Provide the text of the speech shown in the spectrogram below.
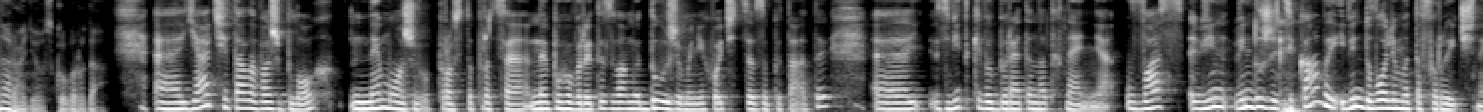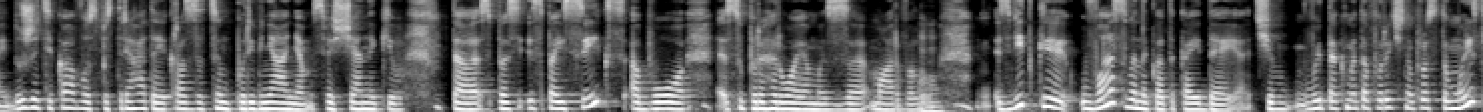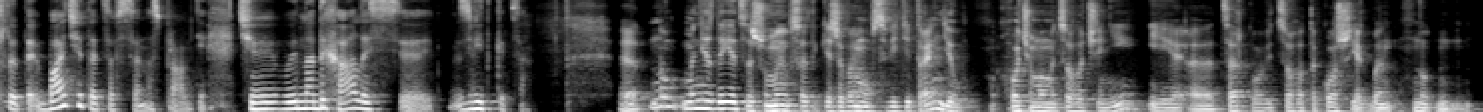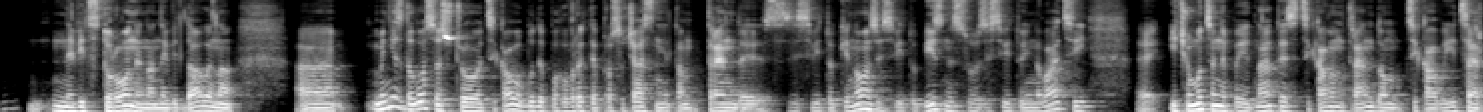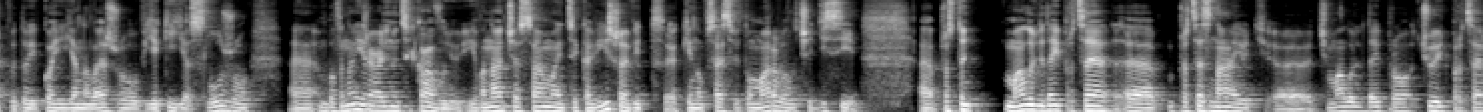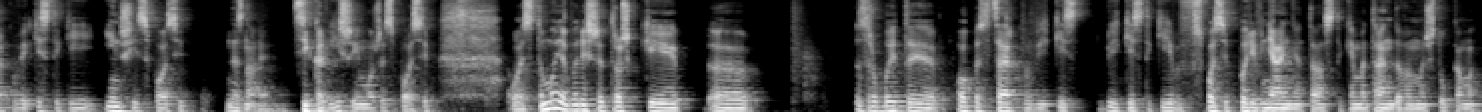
на радіо Сковорода. Е, я читала ваш блог. Не можу просто про це не поговорити з вами. Дуже мені хочеться запитати. Е, звідки ви берете натхнення? У вас він він дуже цікавий і він доволі метафоричний. Дуже цікаво спостерігати якраз за цим порівнянням священиків та SpaceX або супергероями з Марвелу. Звідки у вас виникла така ідея? Чи ви так метафорично просто мислите? Бачите це все насправді? Чи ви надихались? Е, звідки це? Е, ну, Мені здається, що ми все-таки живемо в світі трендів, хочемо ми цього чи ні. І е, церква від цього також якби ну, не відсторонена, не віддалена. Мені здалося, що цікаво буде поговорити про сучасні там тренди зі світу кіно, зі світу бізнесу, зі світу інновацій, е, і чому це не поєднати з цікавим трендом цікавої церкви, до якої я належу, в якій я служу, е, бо вона є реально цікавою, і вона часами цікавіша від кіно Всесвіту Марвел чи DC. Е, просто Мало людей про це про це знають, чи мало людей про чують про церкву в якийсь такий інший спосіб не знаю, цікавіший може спосіб. Ось тому я вирішив трошки е, зробити опис церкви в якийсь в якийсь такий в спосіб порівняння та з такими трендовими штуками.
